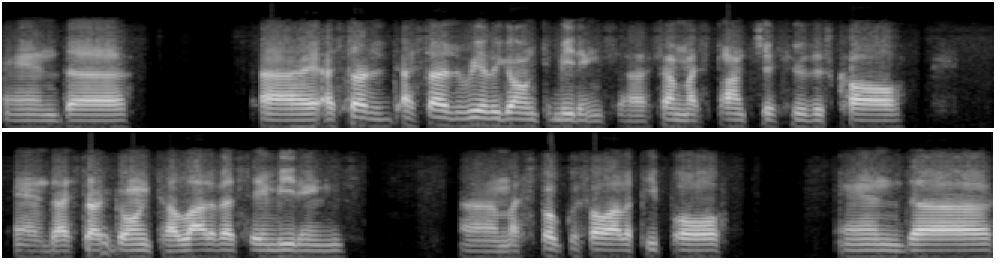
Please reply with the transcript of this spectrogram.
and uh, I, I started I started really going to meetings. Uh, I found my sponsor through this call, and I started going to a lot of SA meetings. Um, I spoke with a lot of people, and uh,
